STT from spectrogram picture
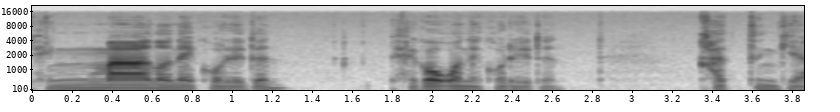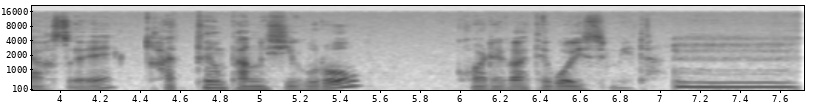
100만 원의 거래든 100억 원의 거래든 같은 계약서에 같은 방식으로 거래가 되고 있습니다. 음,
